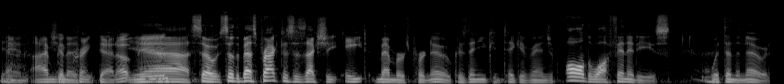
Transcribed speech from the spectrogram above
Yeah. and I'm gonna crank that up, yeah. man. So so the best practice is actually eight members per node because then you can take advantage of all the waffinities Uh. within the node.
